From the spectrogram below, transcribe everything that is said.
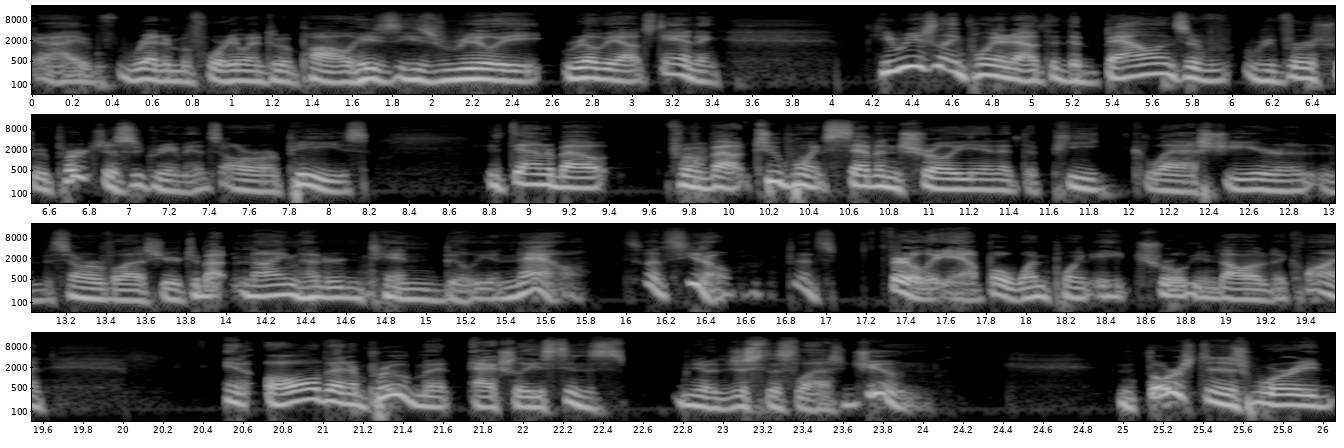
I've read him before he went to Apollo. He's he's really really outstanding. He recently pointed out that the balance of reverse repurchase agreements (RRPs) is down about from about 2.7 trillion at the peak last year, in the summer of last year, to about 910 billion now. So it's you know that's fairly ample, 1.8 trillion dollar decline. And all that improvement actually since you know just this last June. And Torsten is worried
